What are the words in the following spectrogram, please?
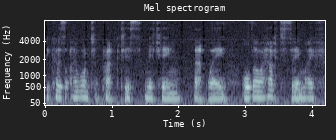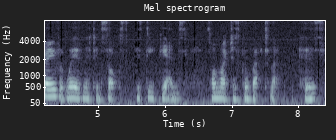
because I want to practice knitting that way. Although I have to say my favourite way of knitting socks is DPNs, so I might just go back to that because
